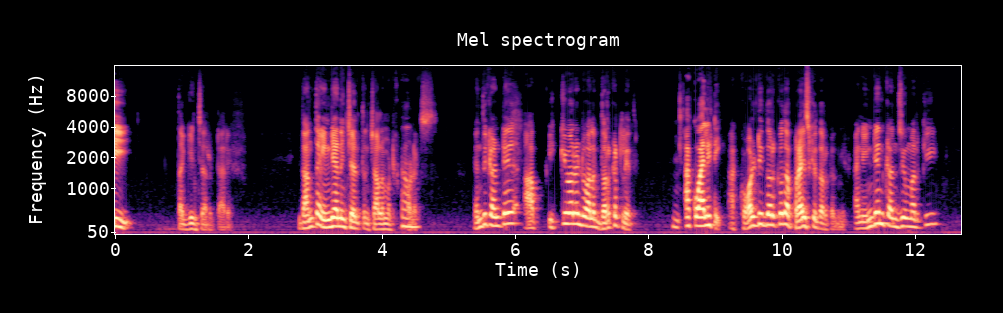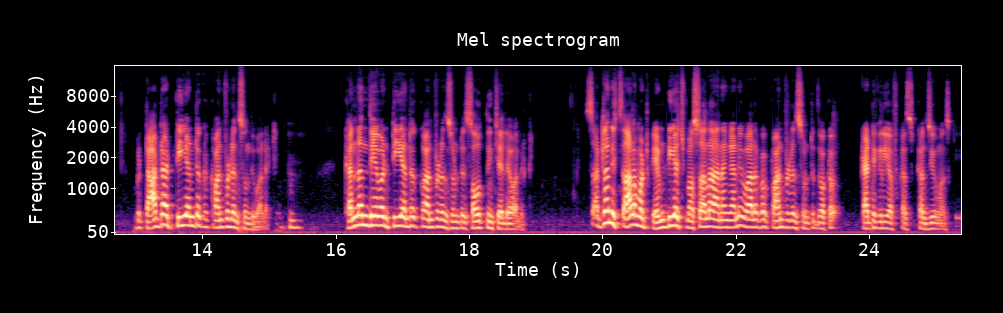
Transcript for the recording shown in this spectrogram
టీ తగ్గించారు టారిఫ్ ఇదంతా ఇండియా నుంచి వెళ్తుంది చాలా మటుకు. ప్రోడక్ట్స్ ఎందుకంటే ఆ ఈక్వలెంట్ వాళ్ళకి దొరకట్లేదు ఆ క్వాలిటీ ఆ క్వాలిటీ దొరకదు ఆ ప్రైస్కి దొరకదు మీకు. అండ్ ఇండియన్ కన్జ్యూమర్కి ఒక టాటా టీ అంటే ఒక కాన్ఫిడెన్స్ ఉంది వాళ్ళకి. కన్నన్ దేవన్ టీ అంటే ఒక కాన్ఫిడెన్స్ ఉంటుంది సౌత్ నుంచి వెళ్ళే వాళ్ళకి. సో అట్లనే చాలా మటుకు ఎండిహెచ్ మసాలా అనగానే వాళ్ళకి ఒక కాన్ఫిడెన్స్ ఉంటుంది ఒక కేటగిరీ ఆఫ్ కన్జ్యూమర్స్కి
